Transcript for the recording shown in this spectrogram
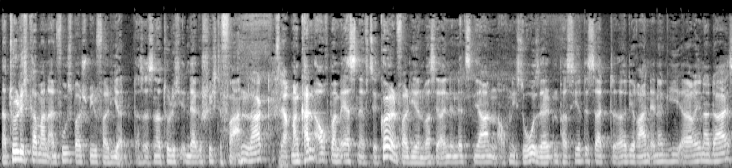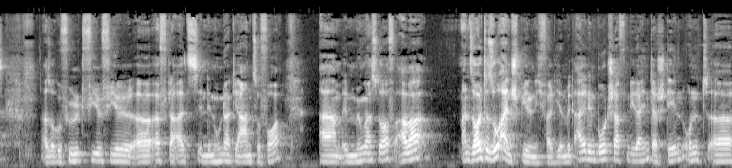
Natürlich kann man ein Fußballspiel verlieren. Das ist natürlich in der Geschichte veranlagt. Ja. Man kann auch beim ersten FC Köln verlieren, was ja in den letzten Jahren auch nicht so selten passiert ist, seit äh, die Rhein-Energie-Arena da ist. Also gefühlt viel, viel äh, öfter als in den 100 Jahren zuvor ähm, im Müngersdorf. Aber man sollte so ein Spiel nicht verlieren mit all den Botschaften, die dahinter stehen. Und äh,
